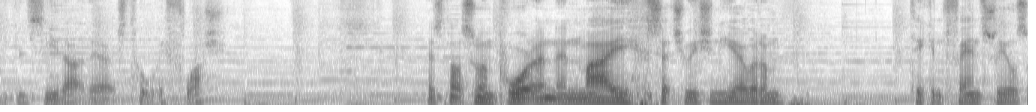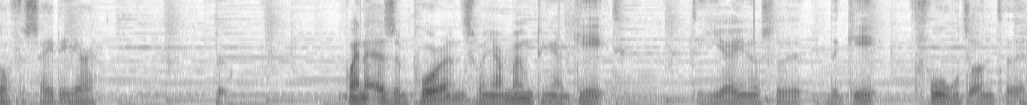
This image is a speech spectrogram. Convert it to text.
you can see that there, it's totally flush. It's not so important in my situation here where I'm taking fence rails off the side of here. But when it is important is when you're mounting a gate to here, you know, so that the gate folds onto the,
